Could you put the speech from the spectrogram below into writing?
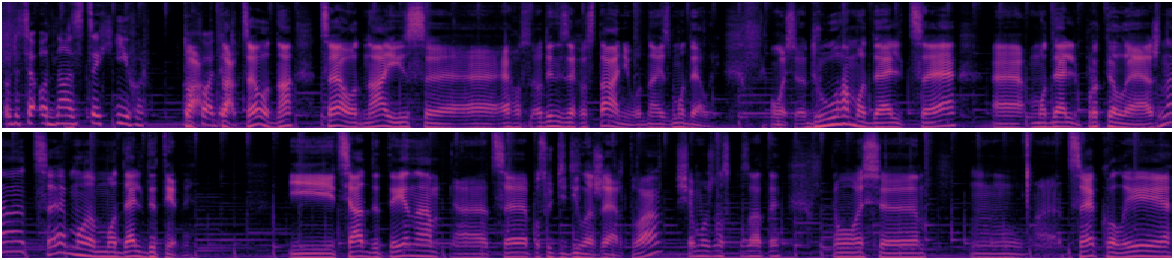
Тобто це одна з цих ігор. Так, виходить. так, це одна, це одна із е, его, один із егостанів, одна із моделей. Ось друга модель це е, модель протилежна, це мо- модель дитини. І ця дитина е, це по суті діла жертва, ще можна сказати. Ось е, це коли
